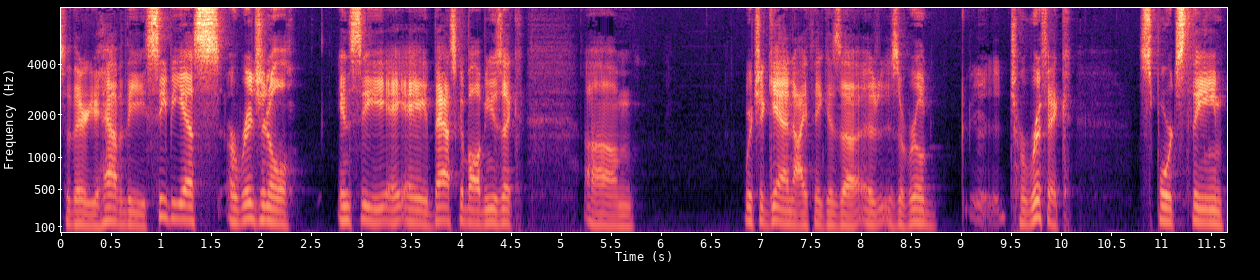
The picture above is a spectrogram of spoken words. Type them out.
So there you have the CBS original NCAA basketball music, um, which again I think is a is a real uh, terrific sports theme,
